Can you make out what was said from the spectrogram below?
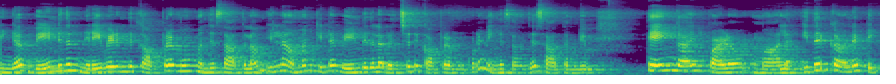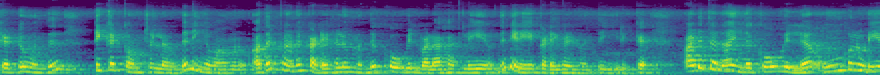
நீங்கள் வேண்டுதல் நிறைவேறதுக்கு அப்புறமும் வந்து சாத்தலாம். இல்லை அம்மன் கிட்ட வேண்டுதலை வச்சதுக்கு அப்புறமும் கூட நீங்கள் வந்து சாத்த முடியும். தேங்காய் பழம் மாலை. இதற்கான டிக்கெட்டும் வந்து டிக்கெட் கவுண்டரில் வந்து நீங்கள் வாங்கணும். அதற்கான கடைகளும் வந்து கோவில் வளாகத்திலேயே வந்து நிறைய கடைகள் வந்து இருக்குது அடுத்ததாக இந்த கோவிலில் உங்களுடைய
